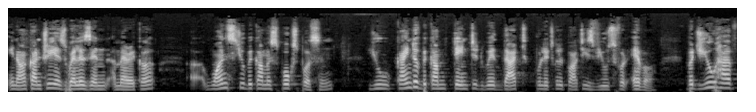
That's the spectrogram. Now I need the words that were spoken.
in our country as well as in America, uh, once you become a spokesperson, you kind of become tainted with that political party's views forever. But you have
